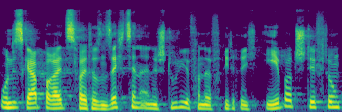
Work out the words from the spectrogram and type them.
Und es gab bereits 2016 eine Studie von der Friedrich-Ebert-Stiftung,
